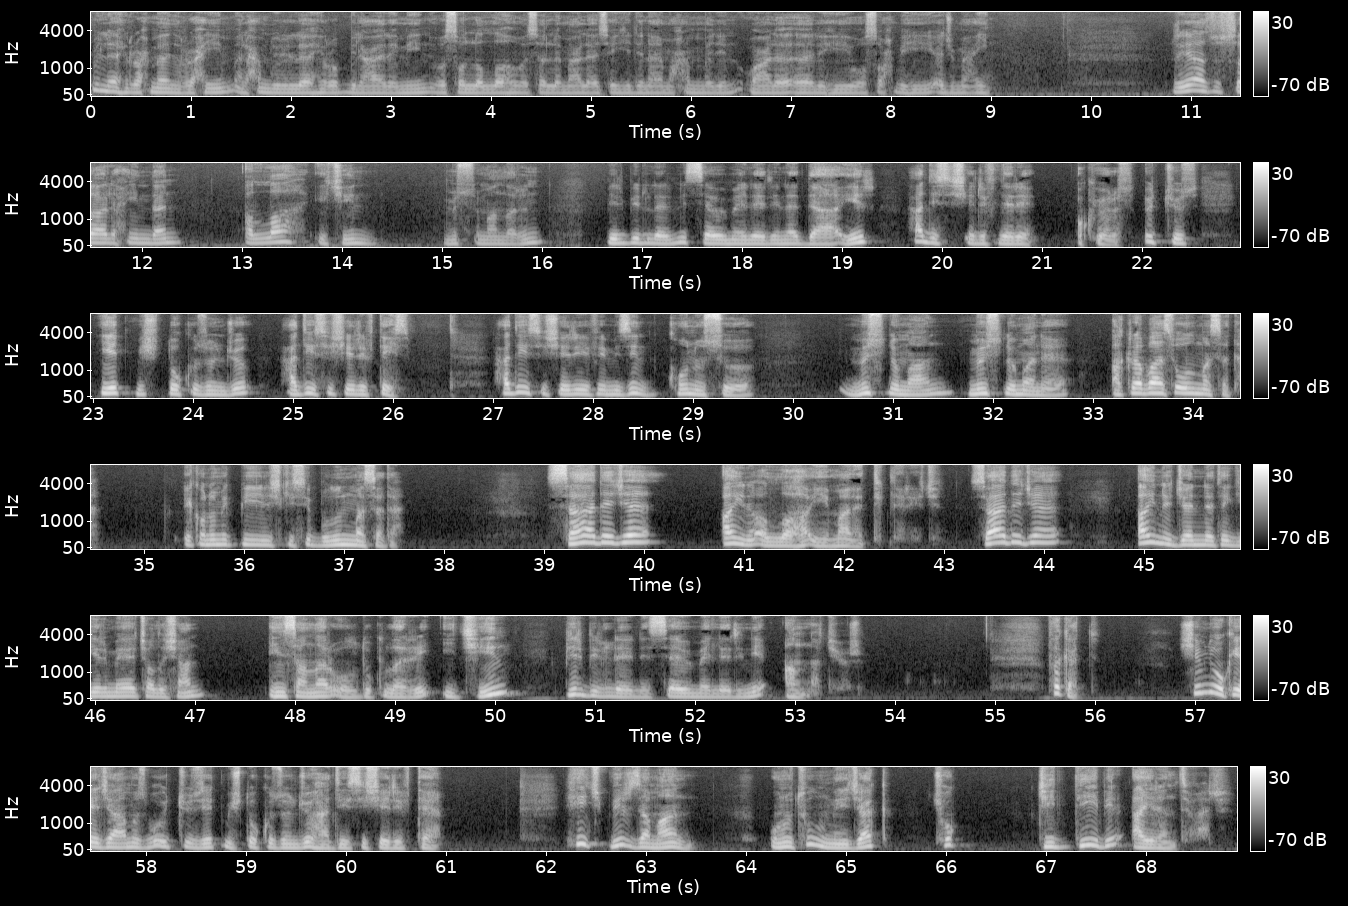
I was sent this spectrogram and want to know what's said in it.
Bismillahirrahmanirrahim. Elhamdülillahi Rabbil alemin. Ve sallallahu ve sellem ala seyyidina Muhammedin ve ala alihi ve sahbihi ecma'in. Riyazu Salihinden Allah için Müslümanların birbirlerini sevmelerine dair hadis-i şerifleri okuyoruz. 379. hadis-i şerifteyiz. Hadis-i şerifimizin konusu Müslüman, Müslümanı akrabası olmasa da, ekonomik bir ilişkisi bulunmasa da, sadece aynı Allah'a iman ettikleri için, sadece aynı cennete girmeye çalışan insanlar oldukları için birbirlerini sevmelerini anlatıyor. Fakat Şimdi okuyacağımız bu 379. hadisi şerifte hiçbir zaman unutulmayacak çok ciddi bir ayrıntı var.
